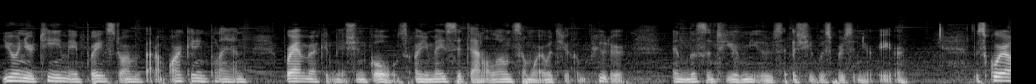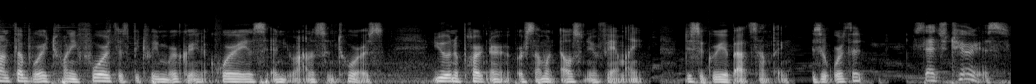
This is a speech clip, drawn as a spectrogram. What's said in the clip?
You and your team may brainstorm about a marketing plan, brand recognition, goals, or you may sit down alone somewhere with your computer and listen to your muse as she whispers in your ear. The square on February 24th is between Mercury in Aquarius and Uranus and Taurus. You and a partner or someone else in your family disagree about something. Is it worth it? Sagittarius.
